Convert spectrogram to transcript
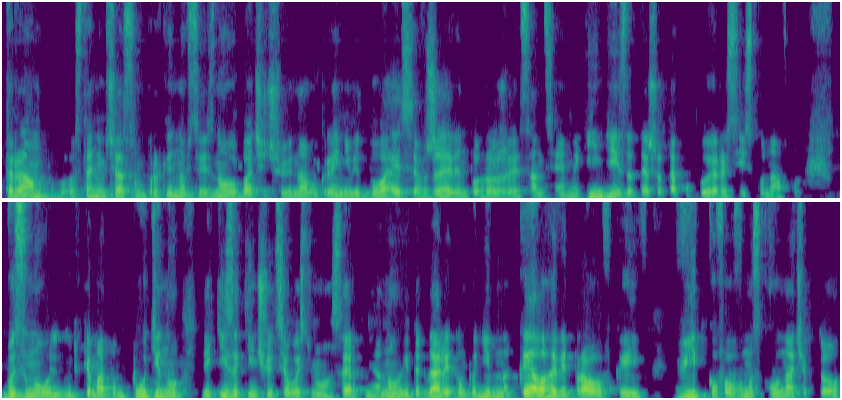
Трамп останнім часом прокинувся і знову бачить, що війна в Україні відбувається. Вже він погрожує санкціями Індії за те, що так купує російську нафту. Висунув ультиматум Путіну, який закінчується 8 серпня. Ну і так далі. Тому подібне. Келога відправив в Київ. Віткофа в Москву, начебто,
